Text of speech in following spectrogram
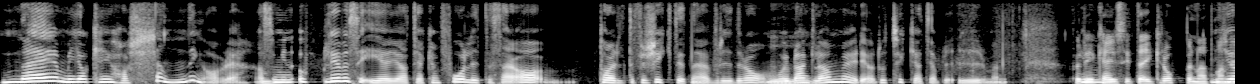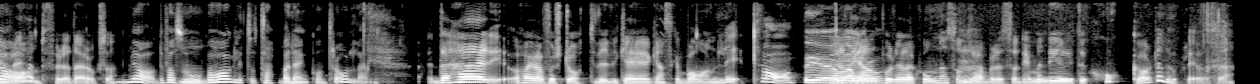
Nej, men jag kan ju ha känning av det. Alltså mm. min upplevelse är ju att jag kan få lite så här, ja, ta det lite försiktigt när jag vrider om mm. och ibland glömmer jag det och då tycker jag att jag blir yr. Men... För det kan ju sitta i kroppen att man ja. är rädd för det där också. Ja, det var så mm. obehagligt att tappa den kontrollen. Det här har jag förstått, Vivica, är ganska vanligt. Ja, det är... Vi hade en på redaktionen som drabbades av det, men det är lite chockartad upplevelse.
